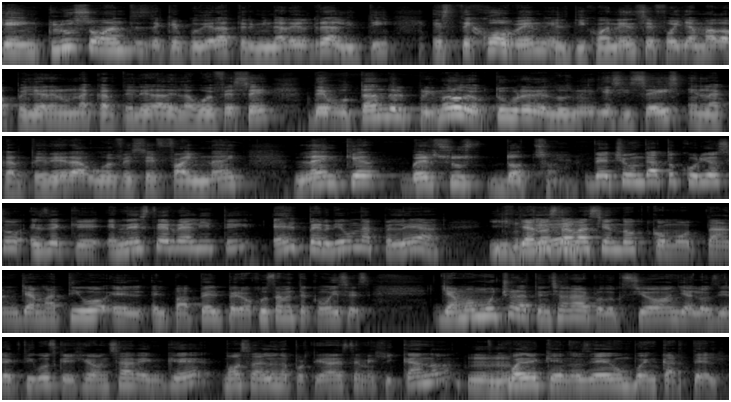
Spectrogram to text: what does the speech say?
que incluso antes de que pudiera terminar el reality, este joven, el tijuanense, fue llamado a pelear en una cartelera de la UFC, debutando el 1 de octubre del 2016 en la cartelera UFC Fight Night, Lineker versus Dodson. De hecho, un dato curioso es de que en este reality él perdió una pelea y ya no estaba haciendo como tan llamativo el, papel, pero justamente como dices, llamó mucho la atención a la producción y a los directivos que dijeron, ¿saben qué? Vamos a darle una oportunidad a este mexicano, puede que nos dé un buen cartel.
